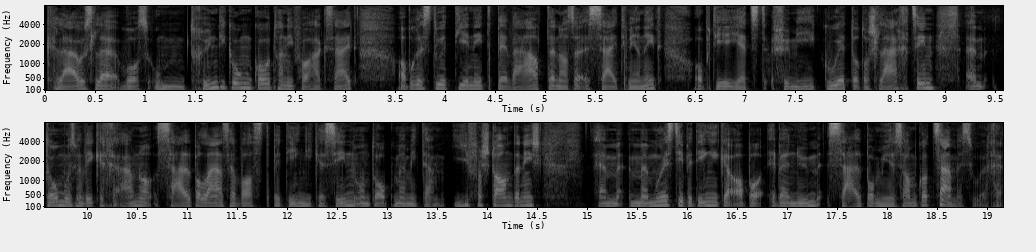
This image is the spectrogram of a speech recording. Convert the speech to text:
Klauseln, wo es um die Kündigung geht, habe ich vorher gesagt. Aber es tut die nicht bewerten. Also es sagt mir nicht, ob die jetzt für mich gut oder schlecht sind. Ähm, da muss man wirklich auch noch selber lesen, was die Bedingungen sind und ob man mit dem einverstanden ist. Ähm, man muss die Bedingungen aber eben nicht mehr selber mühsam zusammensuchen.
